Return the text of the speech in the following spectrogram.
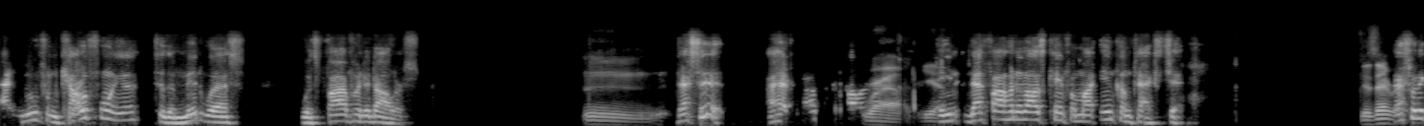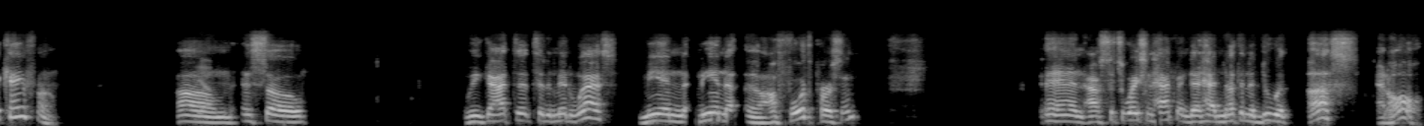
I moved from California to the Midwest with five hundred dollars. Mm. That's it. I had Wow. Yeah. And that five hundred dollars came from my income tax check. Is that right? That's where it came from. Um, yeah. and so we got to, to the Midwest, me and me and uh, our fourth person, and our situation happened that had nothing to do with us at all.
